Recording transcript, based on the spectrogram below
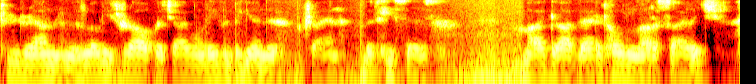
turned around and with Lodi's drawl, which I won't even begin to try and, but he says, My God, that'd hold a lot of silage.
